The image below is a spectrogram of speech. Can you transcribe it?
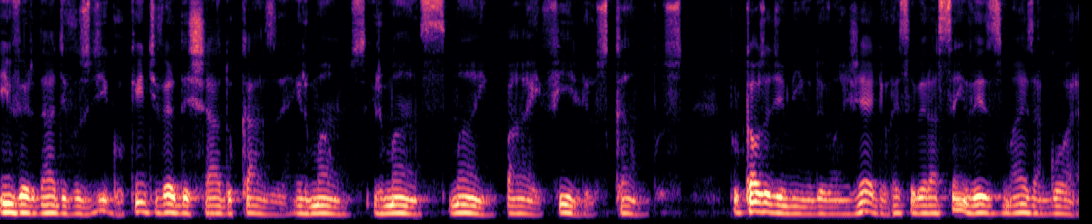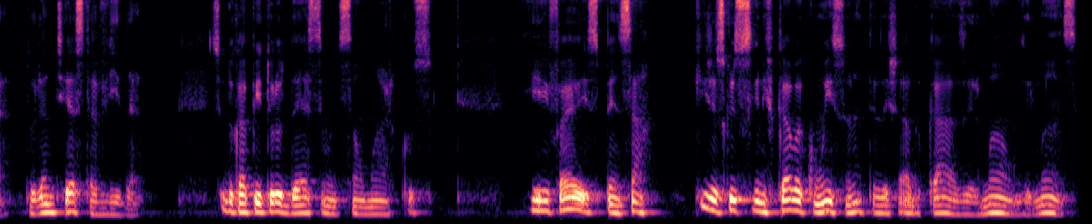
Em verdade vos digo: quem tiver deixado casa, irmãos, irmãs, mãe, pai, filhos, campos, por causa de mim o do Evangelho, receberá cem vezes mais agora, durante esta vida. Isso é do capítulo décimo de São Marcos. E faz pensar o que Jesus Cristo significava com isso, né? Ter deixado casa, irmãos, irmãs.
